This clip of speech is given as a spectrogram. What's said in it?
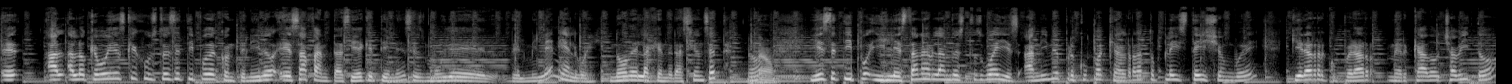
Eh, a, a lo que voy es que justo ese tipo de contenido, esa fantasía que tienes es muy del, del millennial, güey, no de la generación Z, ¿no? No. Y este tipo, y le están hablando a estos güeyes. A mí me preocupa que al rato PlayStation, güey, quiera recuperar mercado chavito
